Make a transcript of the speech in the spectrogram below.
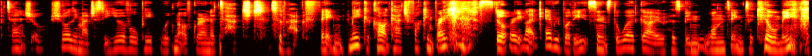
Potential? Surely, Majesty, you of all people would not have grown attached to that thing. Mika can't catch fucking breaking this story. Like, everybody, since the word go, has been wanting to kill Mika.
